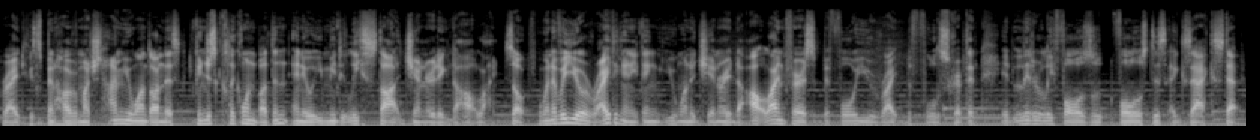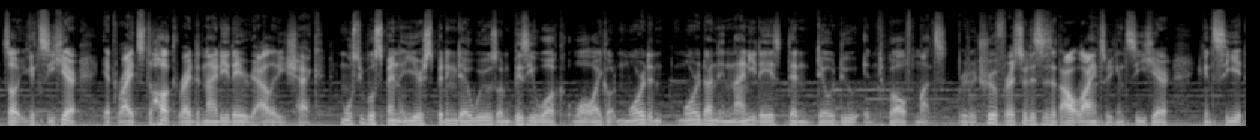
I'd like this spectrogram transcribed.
right? You can spend however much time you want on this. You can just click one button and it will immediately start generating the outline. So whenever you're writing anything you want to generate the outline first before you write the full script. And it literally follows follows this exact step. So you can see here, it writes the hook, right? The 90 day reality check. Most people spend a year spinning their wheels on busy work, while I got more than more done in 90 days than they'll do in 12 months. Brutal truth, right? So this is an outline, so you can see here, you can see it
